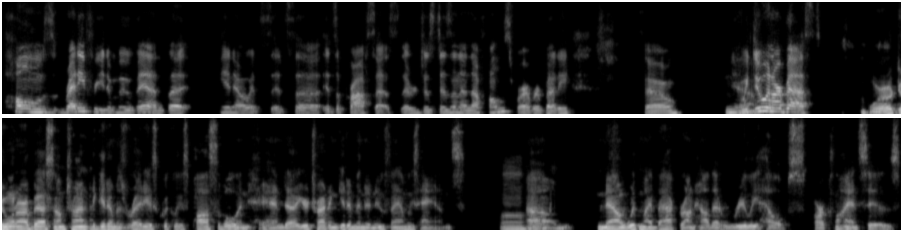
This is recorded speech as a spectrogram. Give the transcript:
homes ready for you to move in. But you know, it's it's a it's a process. There just isn't enough homes for everybody. So, yeah. we're doing our best we're doing our best. I'm trying to get them as ready as quickly as possible, and and uh, you're trying to get them into new families' hands. Mm-hmm. Um, now, with my background, how that really helps our clients is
